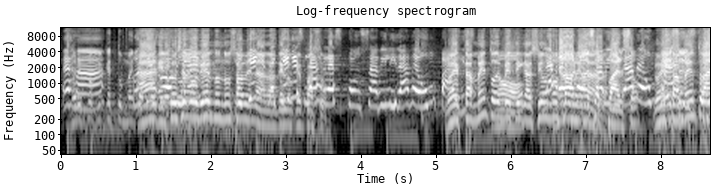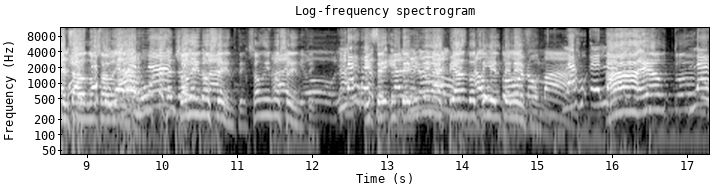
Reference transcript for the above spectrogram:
pero ¿y por qué que tú metes- Ah, entonces el gobierno no sabe nada de lo que ¿Quién pasó. es la responsabilidad de un país? Los estamentos de No. investigación no saben nada. Los país. estamentos del es Estado Es no saben nada. Son inocentes, son inocentes. La Y te, y te viven No, espiando a ti el teléfono. La eh, la- Ah, es autónoma. La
